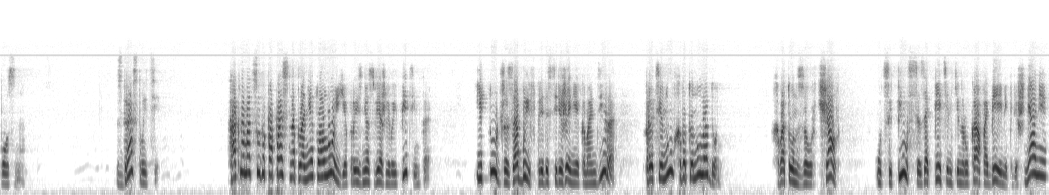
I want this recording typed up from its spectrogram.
поздно. "Здравствуйте. Как нам отсюда попасть на планету Алойя?" произнес вежливый Петенька. И тут же, забыв предостережение командира, протянул Хватуну ладонь. Хватун заурчал, уцепился за Петенькин рукав обеими клешнями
